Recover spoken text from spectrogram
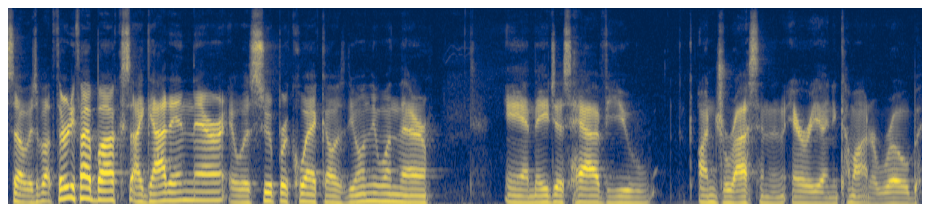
So it was about 35 bucks. I got in there. It was super quick. I was the only one there. And they just have you undress in an area and you come out in a robe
